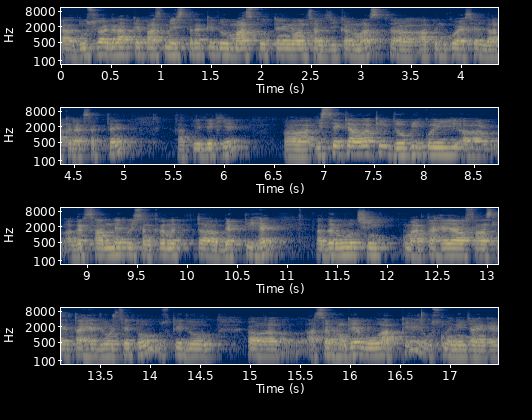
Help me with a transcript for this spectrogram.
दूसरा, अगर आपके पास में इस तरह के जो मास्क होते हैं नॉन सर्जिकल मास्क आप इनको ऐसे ला के रख सकते हैं। आप ये देखिए इससे क्या होगा कि जो भी कोई अगर सामने कोई संक्रमित व्यक्ति है, अगर वो छींक मारता है या सांस लेता है ज़ोर से तो उसके जो असर होंगे, वो आपके उसमें नहीं जाएँगे।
